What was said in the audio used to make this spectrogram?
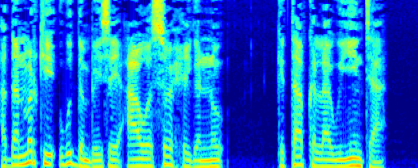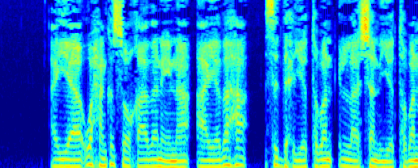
Haddaan markii ugu dambaysay caawa soo xiganno kitaabka laawiyiinta ayaa waxaan ka soo qaadanaynaa aayadaha saddex iyo toban ilaa shan iyo toban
